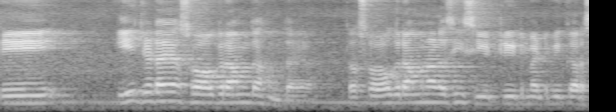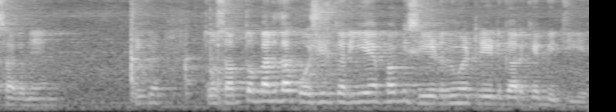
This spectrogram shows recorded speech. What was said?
ਤੇ ਇਹ ਜਿਹੜਾ ਆ 100 ਗ੍ਰਾਮ ਦਾ ਹੁੰਦਾ ਆ, ਤਾਂ 100 ਗ੍ਰਾਮ ਨਾਲ ਅਸੀਂ ਸੀਡ ਟ੍ਰੀਟਮੈਂਟ ਵੀ ਕਰ ਸਕਦੇ ਹਾਂ, ਠੀਕ ਹੈ? ਤੋਂ ਸਭ ਤੋਂ ਪਹਿਲਾਂ ਤਾਂ ਕੋਸ਼ਿਸ਼ ਕਰੀਏ ਆਪਾਂ ਵੀ ਸੀਡ ਨੂੰ ਹੀ ਟ੍ਰੀਟ ਕਰਕੇ ਬੀਜੀਏ।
